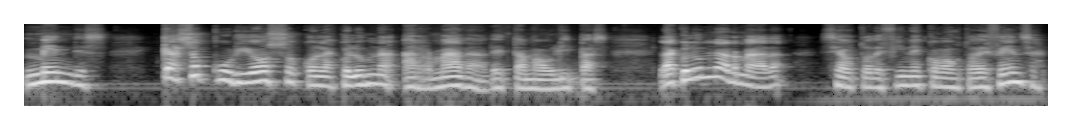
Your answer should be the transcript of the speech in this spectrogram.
Méndez. Caso curioso con la columna armada de Tamaulipas. La columna armada se autodefine como autodefensa,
